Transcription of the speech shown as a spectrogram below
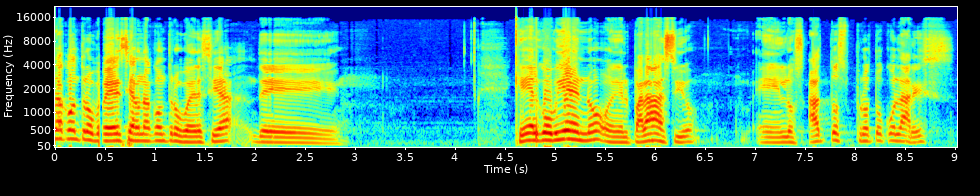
una controversia, una controversia de que el gobierno en el palacio, en los actos protocolares,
